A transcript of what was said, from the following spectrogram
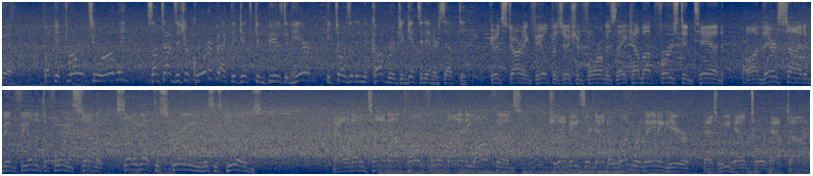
with. But if you throw it too early, sometimes it's your quarterback that gets confused, and here he throws it into coverage and gets it intercepted. Good starting field position for them as they come up first and 10 on their side of midfield at the 47. Setting up the screen, this is Gibbs. Now another timeout called for by the offense. So that means they're down to one remaining here as we head toward halftime.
